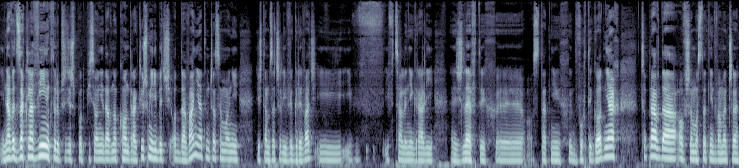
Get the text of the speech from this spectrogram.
i nawet za Klawin, który przecież podpisał niedawno kontrakt, już mieli być oddawani, a tymczasem oni gdzieś tam zaczęli wygrywać i, i, i wcale nie grali źle w tych e, ostatnich dwóch tygodniach. Co prawda, owszem, ostatnie dwa mecze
